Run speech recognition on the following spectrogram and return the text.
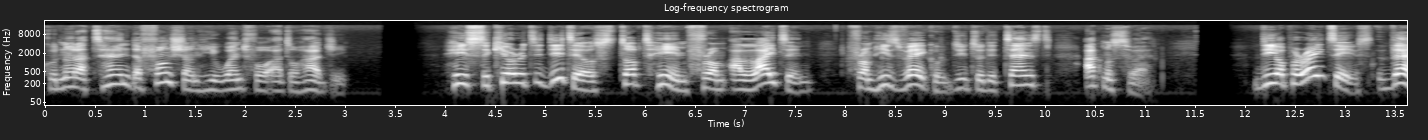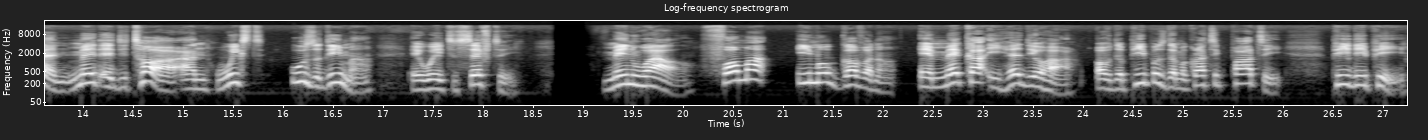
could not attend the function he went for at Ohaji. His security details stopped him from alighting from his vehicle due to the tensed atmosphere. The operatives then made a detour and whisked Uzodinma away to safety. Meanwhile, former Imo Governor Emeka Ihedioha of the People's Democratic Party PDP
